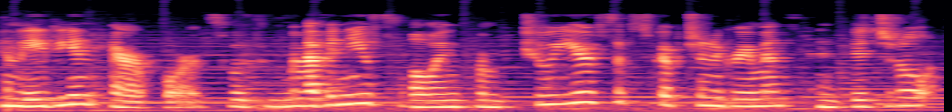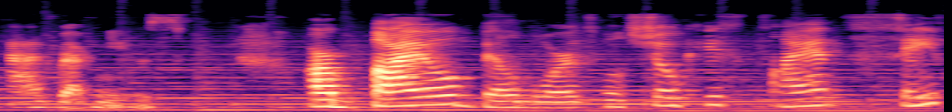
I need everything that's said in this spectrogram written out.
Canadian airports with revenue flowing from two year subscription agreements and digital ad revenues. Our bio billboards will showcase clients safe,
